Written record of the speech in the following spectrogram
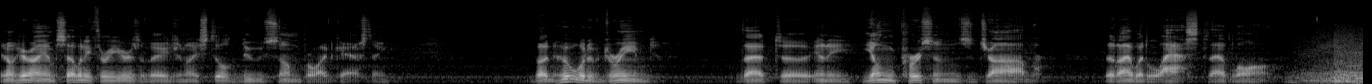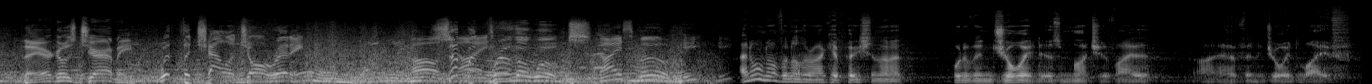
You know, here I am, 73 years of age, and I still do some broadcasting. But who would have dreamed that uh, in a young person's job that I would last that long? There goes Jeremy with the challenge already. Oh, Zipping nice. through the whoops. Nice move. He, he... I don't know of another occupation that I would have enjoyed as much if I, I have enjoyed life.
